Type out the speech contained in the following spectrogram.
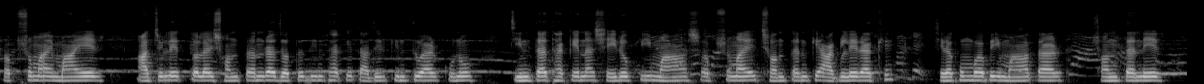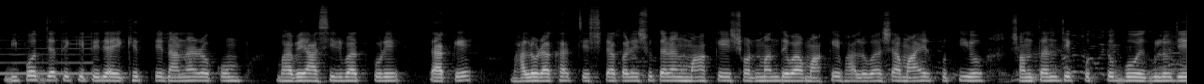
সবসময় মায়ের আঁচলের তলায় সন্তানরা যতদিন থাকে তাদের কিন্তু আর কোনো চিন্তা থাকে না। সেইরকমই মা সবসময় সন্তানকে আগলে রাখে। সেরকমভাবেই মা তার সন্তানের বিপদ যাতে কেটে যায়, এক্ষেত্রে নানা রকমভাবে আশীর্বাদ করে তাকে ভালো রাখার চেষ্টা করে। সুতরাং মাকে সম্মান দেওয়া, মাকে ভালোবাসা, মায়ের প্রতিও সন্তান যে কর্তব্য, এগুলো যে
